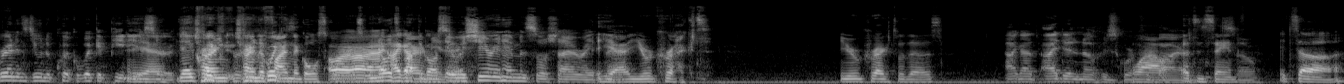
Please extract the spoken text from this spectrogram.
Brandon's doing a quick Wikipedia yeah, search. Yeah, trying quick- trying to quick- find the goal scorers. Alright, we know it's I got the goal Munich. It was Sheringham and Solskjaer right there. Yeah, you were correct. You were correct with those. I got. I didn't know who scored Wow, for Bayern. that's insane. So It's uh,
